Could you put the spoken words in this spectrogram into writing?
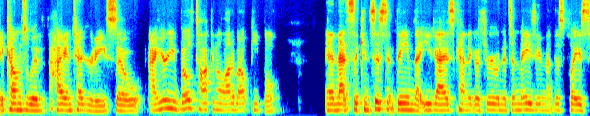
it comes with high integrity. So I hear you both talking a lot about people. And that's the consistent theme that you guys kind of go through. And it's amazing that this place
